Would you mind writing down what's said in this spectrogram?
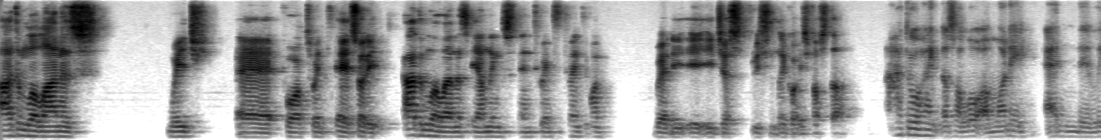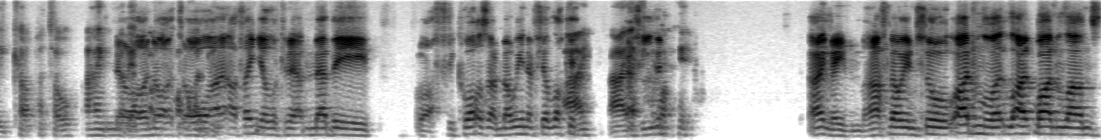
Adam Lallana's wage uh, for 20, uh, sorry, Adam Lallana's earnings in 2021, where he, he just recently got his first start. I don't think there's a lot of money in the League Cup at all. I think no, not at all. I, I think you're looking at maybe well, three quarters of a million if you're lucky. Aye, aye, if if even. lucky. I mean, half million. So Adam, La- Adam Lans-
